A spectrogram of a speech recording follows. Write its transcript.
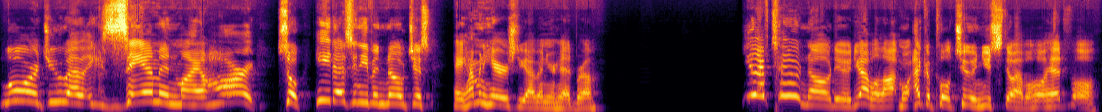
Lord, you have examined my heart. So he doesn't even know just, hey, how many hairs do you have in your head, bro? You have two? No, dude, you have a lot more. I could pull two and you still have a whole head full.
